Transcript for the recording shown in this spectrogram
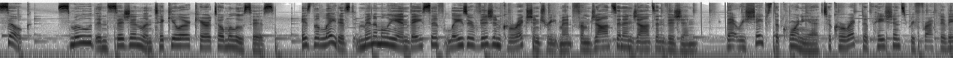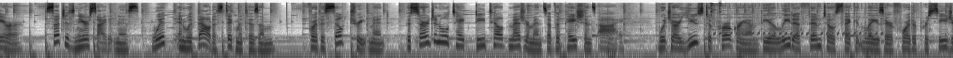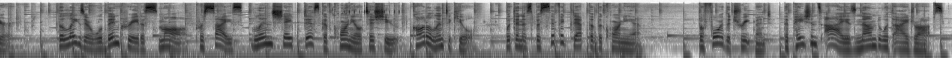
Silk, Smooth Incision Lenticular Keratomileusis, is the latest minimally invasive laser vision correction treatment from Johnson & Johnson Vision that reshapes the cornea to correct a patient's refractive error, such as nearsightedness, with and without astigmatism. For the silk treatment, the surgeon will take detailed measurements of the patient's eye, which are used to program the Elita femtosecond laser for the procedure. The laser will then create a small, precise, lens-shaped disc of corneal tissue called a lenticule within a specific depth of the cornea. Before the treatment, the patient's eye is numbed with eye drops.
